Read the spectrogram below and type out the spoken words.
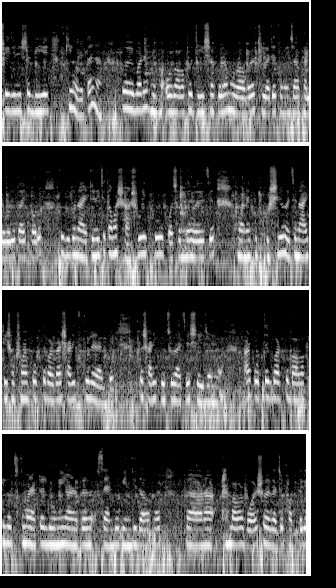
সেই জিনিসটা দিয়ে কী হবে, তাই না? তো এবারে ওর বাবাকেও জিজ্ঞাসা করলাম, ওর বাবা বলে ঠিক আছে, তুমি যা ভালো বোঝো তাই করো। তো দুটো নাইটি নিয়েছি, তো আমার শাশুড়ি খুব পছন্দ হয়েছে মানে খুব খুশি হয়েছে। নাইটি সবসময় পরতে পারবে আর শাড়িতে তুলে রাখবে, তো শাড়ি প্রচুর আছে সেই জন্য। আর প্রত্যেকবার তো বাবাকে হচ্ছে তোমার একটা লুঙ্গি আর একটা স্যান্ডো গেঞ্জি দেওয়া হয়, কেননা বাবার বয়স হয়ে গেছে, ঘর থেকে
